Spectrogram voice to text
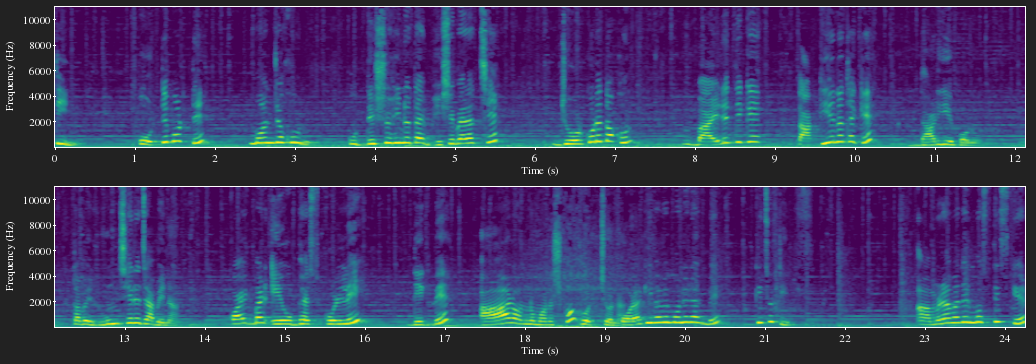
তিন পড়তে পড়তে মন যখন উদ্দেশ্যহীনতায় ভেসে বেড়াচ্ছে, জোর করে তখন বাইরের দিকে তাকিয়ে না থেকে দাঁড়িয়ে পড়ো। তবে রুম ছেড়ে যাবে না। কয়েকবার এ অভ্যাস করলেই দেখবে আর অন্যমনস্ক হচ্ছ না। পড়া কীভাবে মনে রাখবে? কিছু টিপস আমরা আমাদের মস্তিষ্কের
